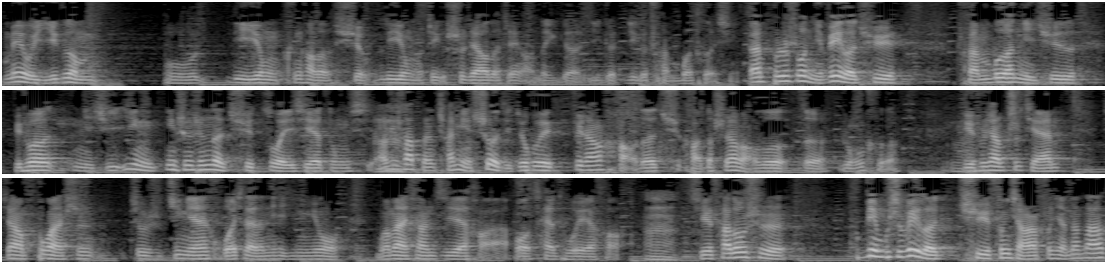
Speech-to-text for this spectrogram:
没有一个不利用很好的学利用这个社交的这样的一个一个一个传播特性。但不是说你为了去传播，你去比如说你去硬硬生生的去做一些东西，而是它本身产品设计就会非常好的去考虑到社交网络的融合。比如说像之前像不管是就是今年火起来的那些应用，摩曼相机也好啊，包括猜图也好，嗯，其实它都是它并不是为了去分享而分享，但它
